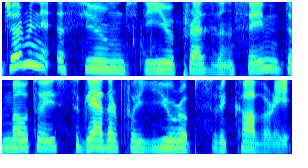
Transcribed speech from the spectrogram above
Germany assumed the EU presidency. The motto is "Together for Europe's Recovery."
